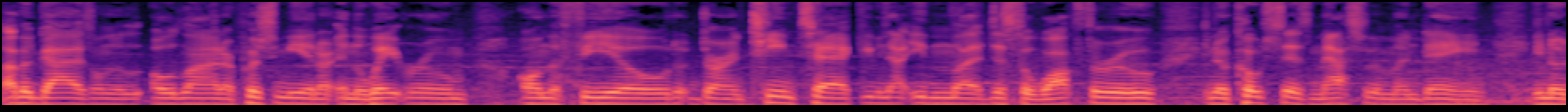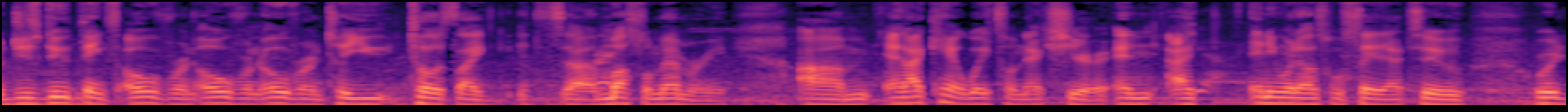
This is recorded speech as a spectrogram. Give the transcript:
other guys on the O line are pushing me in, in, the weight room, on the field, during team tech, even not even like just a walkthrough. You know, coach says master the mundane. You know, just do things over and over and over until you until it's like it's uh, muscle memory. Um, and I can't wait till next year. And I, anyone else will say that too. We're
